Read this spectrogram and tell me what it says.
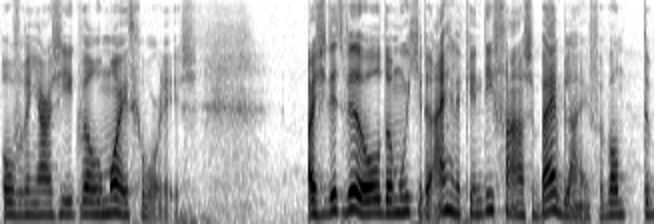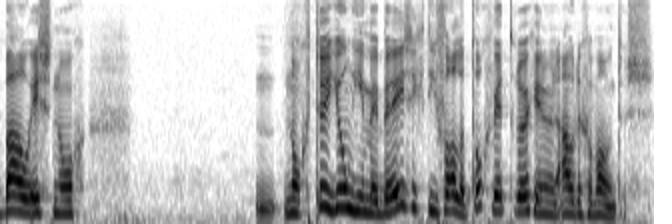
over een jaar zie ik wel hoe mooi het geworden is. Als je dit wil, dan moet je er eigenlijk in die fase bij blijven. Want de bouw is nog, nog te jong hiermee bezig. Die vallen toch weer terug in hun oude gewoontes.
